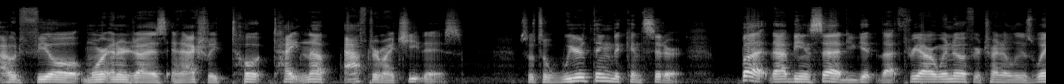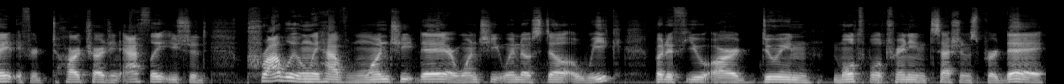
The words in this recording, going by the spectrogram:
I would feel more energized and actually to- tighten up after my cheat days. So it's a weird thing to consider. But that being said, you get that three hour window if you're trying to lose weight. If you're a hard charging athlete, you should probably only have one cheat day or one cheat window still a week. But if you are doing multiple training sessions per day,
